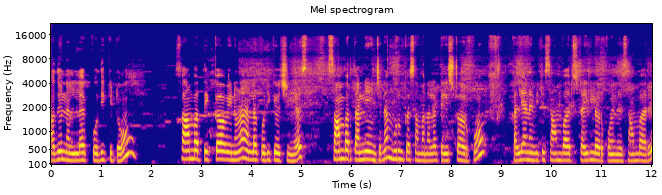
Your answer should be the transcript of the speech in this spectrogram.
அதுவும் நல்லா கொதிக்கட்டும். சாம்பார் திக்காக வேணும்னா நல்லா கொதிக்க வச்சுங்க. சாம்பார் தண்ணி ஆயிடுச்சுன்னா முருங்கைக்காய் சாம்பார் நல்லா டேஸ்ட்டாக இருக்கும். கல்யாண வீட்டு சாம்பார் ஸ்டைலில் இருக்கும் இந்த சாம்பார்.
